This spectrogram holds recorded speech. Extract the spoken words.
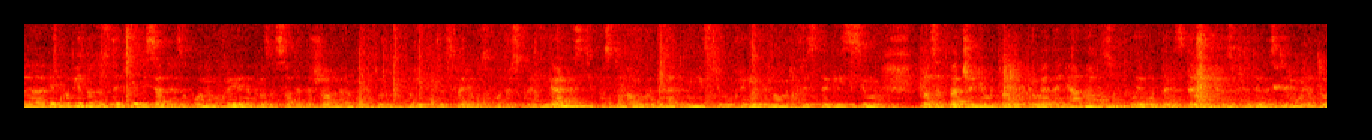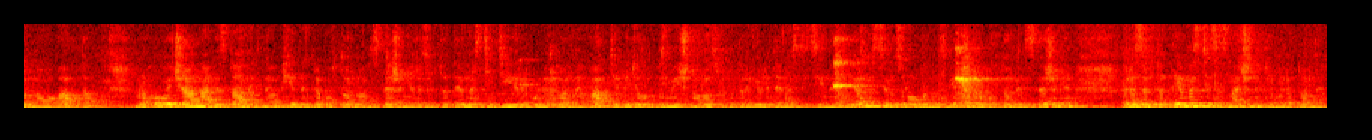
Е, Відповідно до статті 10 закону України про засади державної регуляторної політики у сфері господарської діяльності, постанови Кабінету міністрів України номер 308 про затвердження методик проведення аналізу впливу та відстеження результативності регуляторного акта, враховуючи аналіз даних необхідних для повторного відстеження результативності дії регуляторних актів, відділом економічного розвитку торгівлі та інвестиційної діяльності розроблено звіт про повторне відстеження результативності зазначених регуляторних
